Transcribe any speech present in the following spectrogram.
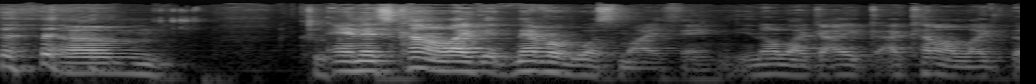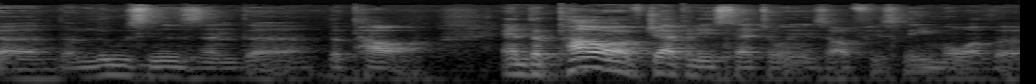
Um, and it's kind of like it never was my thing, you know. Like I, I kind of like the the looseness and the the power. And the power of Japanese tattooing is obviously more the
